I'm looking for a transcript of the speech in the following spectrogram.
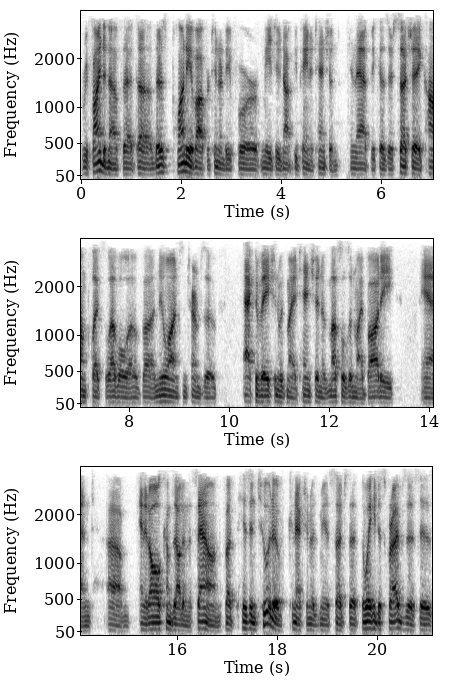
refined enough that uh, there's plenty of opportunity for me to not be paying attention in that because there's such a complex level of uh, nuance in terms of activation with my attention of muscles in my body, and um, and it all comes out in the sound. But his intuitive connection with me is such that the way he describes this is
